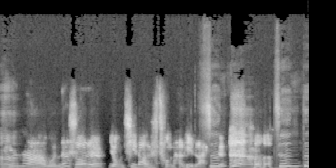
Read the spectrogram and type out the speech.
天呐，我那时候的勇气到底是从哪里来的？真的，真的，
